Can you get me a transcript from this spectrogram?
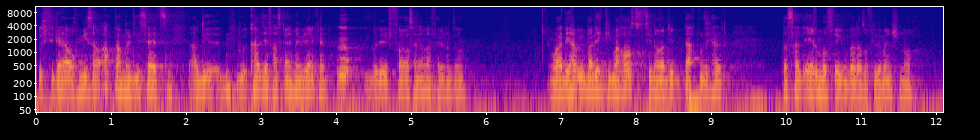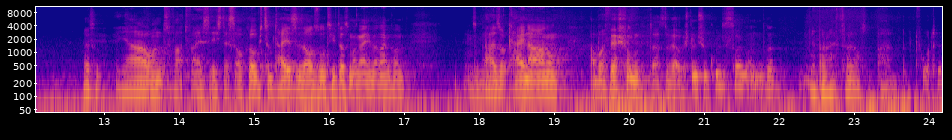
ist die ja auch mies am Abgammeln. Die ist ja jetzt. Also die, du kannst sie ja fast gar nicht mehr wiedererkennen. Ja. Weil die voll auseinanderfällt und so. Oder die haben überlegt, die mal rauszuziehen, aber die dachten sich halt, das ist halt ehrenlos wegen, weil da so viele Menschen noch. Weißt du? Ja, und was weiß ich, das ist auch, glaube ich, zum Teil ist es auch so tief, dass man gar nicht mehr rankommt. Mhm. Also, keine Ahnung. Aber es wäre schon, da wäre bestimmt schon cooles Zeug unten drin. Ja, aber da ist halt auch so ein paar tote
